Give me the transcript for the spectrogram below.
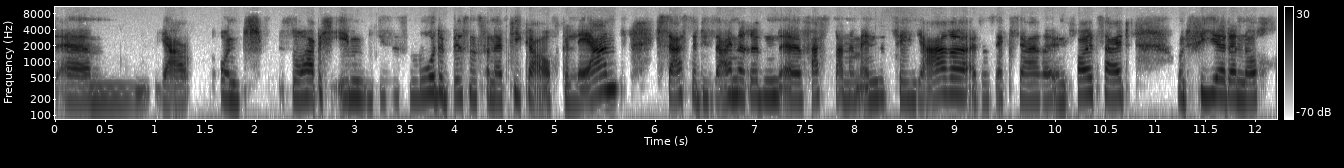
ähm, ja und so habe ich eben dieses Modebusiness von der Pike auf gelernt. Ich saß der Designerin äh, fast dann am Ende zehn Jahre, also sechs Jahre in Vollzeit und vier dann noch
